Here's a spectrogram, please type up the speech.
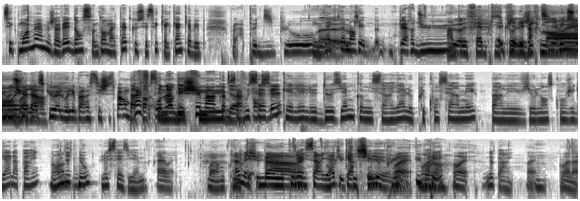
C'est que moi-même, j'avais dans, dans ma tête que c'était quelqu'un qui avait voilà, peu de diplôme, euh, qui est perdu. Un peu faible psychologiquement. Et puis avec ce monsieur parce qu'elle ne voulait pas rester chez ses parents. Bref, on a des schémas comme ça. Vous savez quel est le deuxième commissariat le plus concerné par les violences conjugales à Paris? Non, dites-nous. Le 16e. Ah ouais. Voilà, ah, mais je suis pas... le commissariat du quartier le plus huppé de Paris. Mm. Voilà,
